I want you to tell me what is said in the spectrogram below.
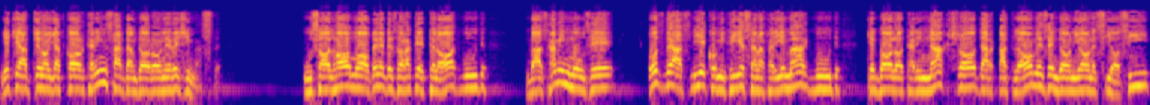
یکی از جنایتکارترین سردمداران رژیم است. او سالها معاون وزارت اطلاعات بود و از همین موضع عضو اصلی کمیته سنفری مرگ بود که بالاترین نقش را در قتل عام زندانیان سیاسی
